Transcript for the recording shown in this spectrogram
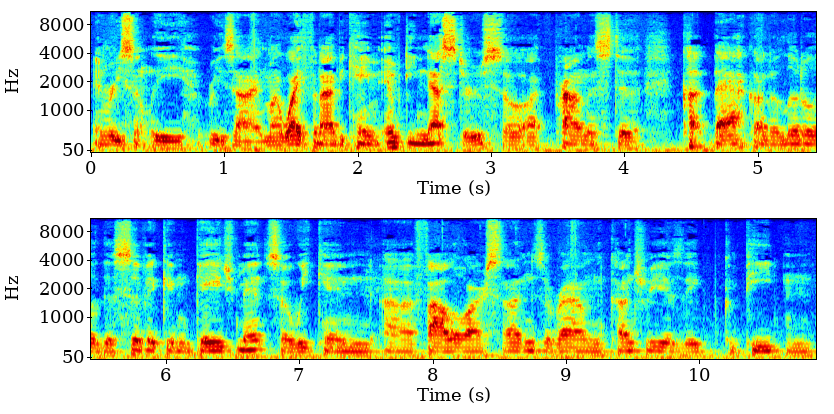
and recently resigned. My wife and I became empty nesters, so I promised to cut back on a little of the civic engagement so we can uh, follow our sons around the country as they compete in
